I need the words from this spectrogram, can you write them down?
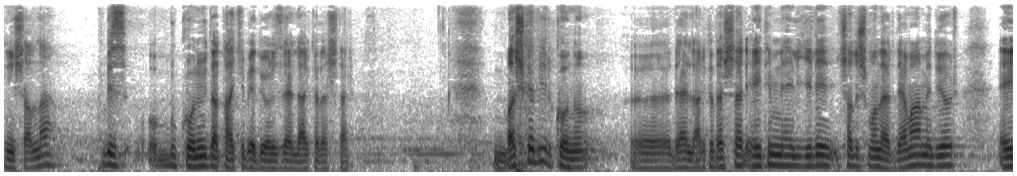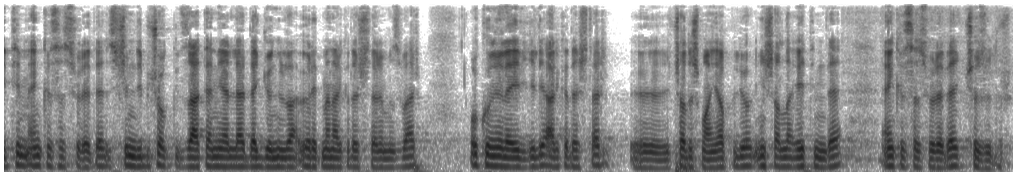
inşallah. Biz bu konuyu da takip ediyoruz değerli arkadaşlar. Başka bir konu e, değerli arkadaşlar eğitimle ilgili çalışmalar devam ediyor. Eğitim en kısa sürede şimdi birçok zaten yerlerde gönüllü öğretmen arkadaşlarımız var. O konuyla ilgili arkadaşlar e, çalışma yapılıyor. İnşallah eğitimde en kısa sürede çözülür.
